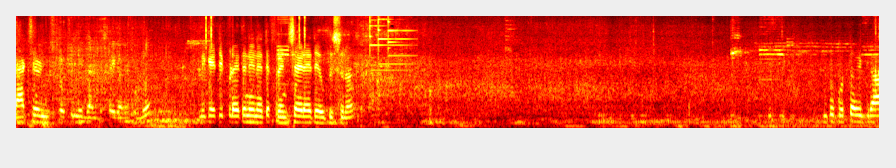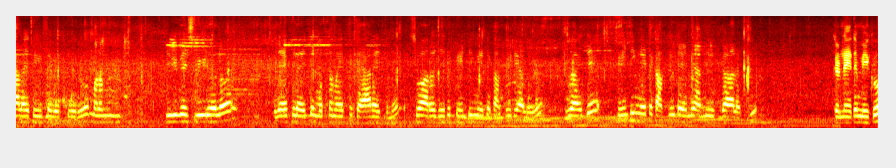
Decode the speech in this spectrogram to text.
బ్యాక్ సైడ్ చూసుకోవచ్చు మీకు కనిపిస్తాయి కనుకుంది మీకైతే ఇప్పుడైతే నేనైతే ఫ్రంట్ సైడ్ అయితే చూపిస్తున్నా. ఇంకా కొత్త విగ్రహాలు అయితే ఇట్లా పెట్టారు. మనం ప్రీవియస్ వీడియోలో వినాయకుడు అయితే మొత్తం అయితే తయారవుతున్నాయి సో ఆ రోజు అయితే పెయింటింగ్ అయితే కంప్లీట్ కాలేదు. ఇప్పుడు అయితే పెయింటింగ్ అయితే కంప్లీట్ అయింది అన్ని విగ్రహాలకి. ఇక్కడనైతే మీకు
